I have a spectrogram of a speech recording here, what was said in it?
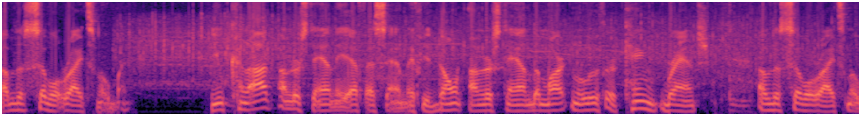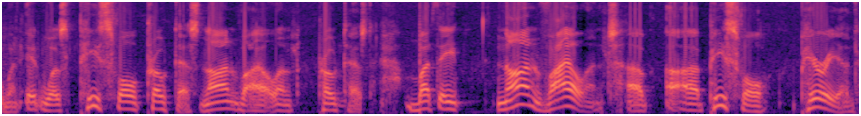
of the civil rights movement. You cannot understand the FSM if you don't understand the Martin Luther King branch of the civil rights movement. It was peaceful protest, nonviolent protest. But the nonviolent, uh, uh, peaceful period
